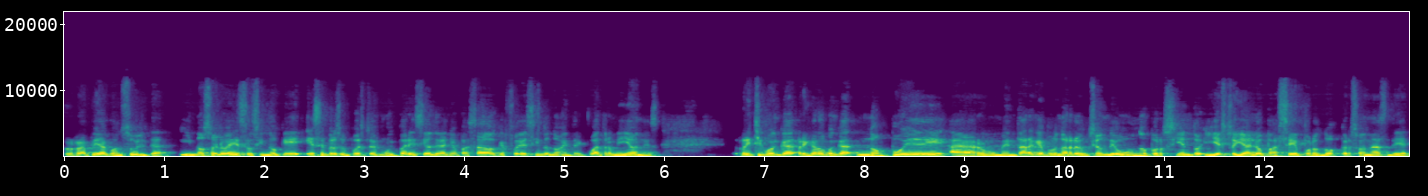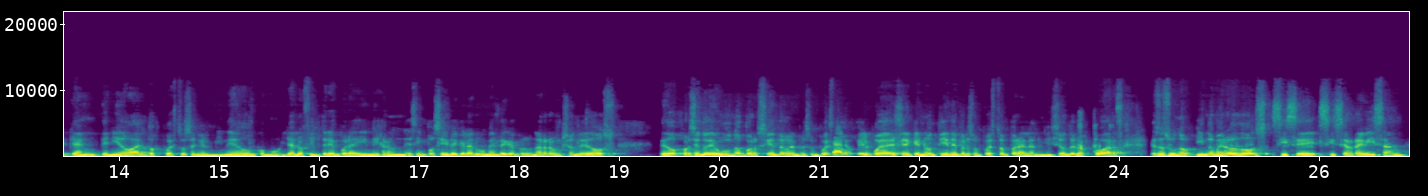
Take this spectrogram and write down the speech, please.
rápida consulta. Y no solo eso, sino que ese presupuesto es muy parecido al del año pasado, que fue de 194 millones. Richie Cuenca, Ricardo Cuenca no puede argumentar que por una reducción de 1%, y esto ya lo pasé por dos personas de, que han tenido altos puestos en el Mineo, como ya lo filtré por ahí, me dijeron, es imposible que él argumente que por una reducción de 2%, de 2%, de 1% en el presupuesto, él pueda decir que no tiene presupuesto para la admisión de los COARs. Eso es uno. Y número dos, si se, si se revisan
